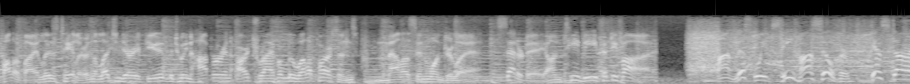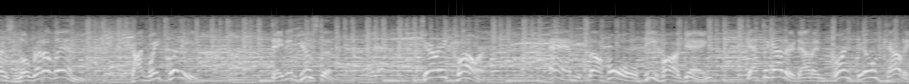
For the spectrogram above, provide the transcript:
followed by Liz Taylor in the legendary feud between Hopper and arch-rival Louella Parsons, Malice in Wonderland. Saturday on TV 55. On this week's Hee Haw Silver, guest stars Loretta Lynn, Conway Twitty, David Houston, Jerry Clower, and the whole Hee Haw gang get together down in Cornfield County.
